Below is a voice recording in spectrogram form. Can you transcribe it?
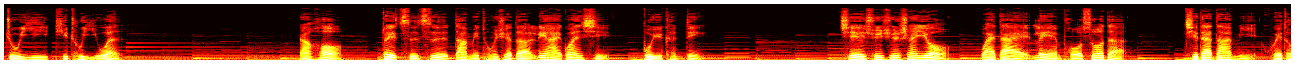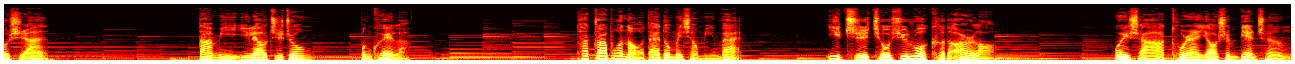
逐一提出疑问，然后对此次大米同学的恋爱关系不予肯定，且循循善诱，外带泪眼婆娑的期待大米回头是岸。大米意料之中崩溃了。他抓破脑袋都没想明白，一直求虚若渴的二老，为啥突然摇身变成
